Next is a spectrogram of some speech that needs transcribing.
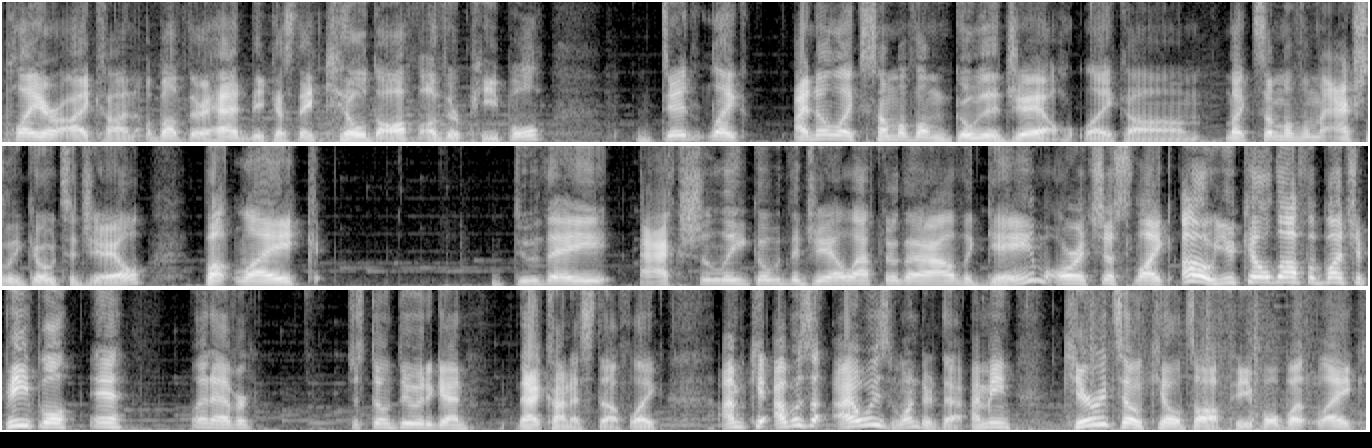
player icon above their head because they killed off other people, did, like, I know, like, some of them go to jail. Like, um, like, some of them actually go to jail, but, like, do they actually go to the jail after they're out of the game? Or it's just like, oh, you killed off a bunch of people. Eh, whatever. Just don't do it again. That kind of stuff. Like, I'm, I was, I always wondered that. I mean, Kirito killed off people, but like,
